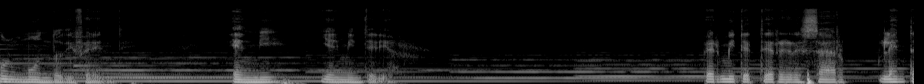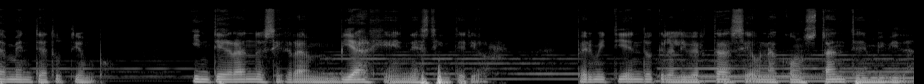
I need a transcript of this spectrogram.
un mundo diferente en mí y en mi interior. Permítete regresar lentamente a tu tiempo, integrando ese gran viaje en este interior, permitiendo que la libertad sea una constante en mi vida.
